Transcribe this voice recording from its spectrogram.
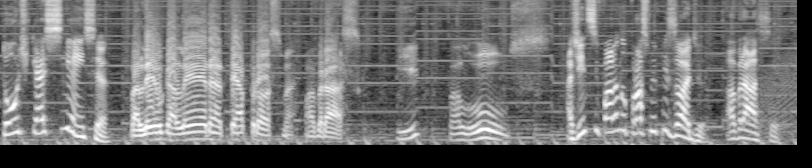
Toadcast Ciência. Valeu, galera. Até a próxima. Um abraço. E falou! A gente se fala no próximo episódio. Abraço!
